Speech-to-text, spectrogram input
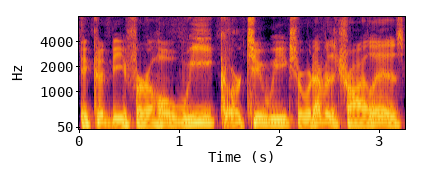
it could be for a whole week or two weeks or whatever the trial is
